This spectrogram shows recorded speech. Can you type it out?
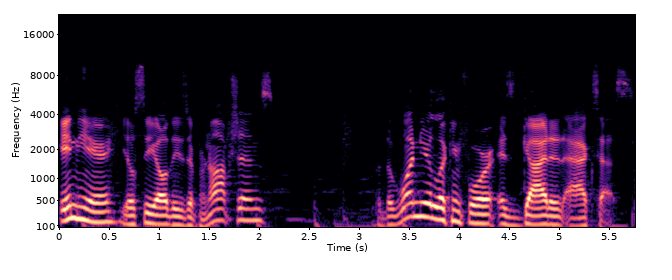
In here, you'll see all these different options, but the one you're looking for is guided access.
